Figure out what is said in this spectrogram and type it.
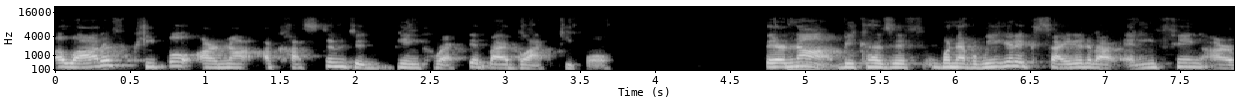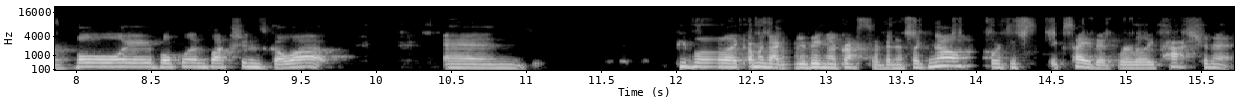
a lot of people are not accustomed to being corrected by black people they're mm-hmm. not because if whenever we get excited about anything our voice vocal inflections go up and people are like oh my god you're being aggressive and it's like no we're just excited we're really passionate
